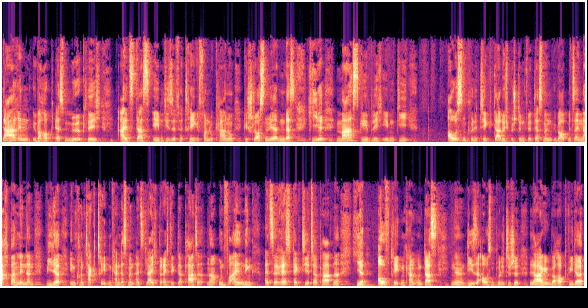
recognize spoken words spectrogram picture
darin überhaupt erst möglich, als dass eben diese Verträge von Locarno geschlossen werden, dass hier maßgeblich eben die Außenpolitik dadurch bestimmt wird, dass man überhaupt mit seinen Nachbarländern wieder in Kontakt treten kann, dass man als gleichberechtigter Partner und vor allen Dingen als respektierter Partner hier auftreten kann und dass äh, diese außenpolitische Lage überhaupt wieder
